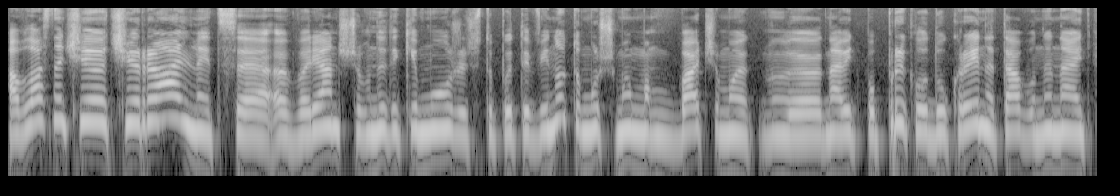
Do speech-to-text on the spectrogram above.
А власне, чи, чи реальний це е, варіант, що вони таки можуть вступити в війну? Тому що ми бачимо е, навіть по прикладу України, та вони навіть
